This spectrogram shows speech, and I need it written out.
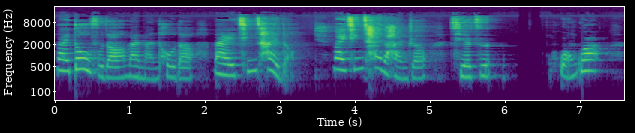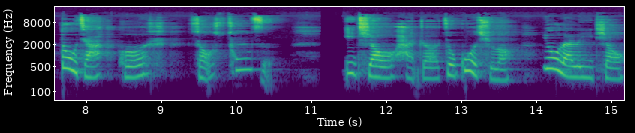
卖豆腐的，卖馒头的，卖青菜的。卖青菜的喊着茄子、黄瓜、豆荚和。小葱子一条喊着就过去了，又来了一条，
